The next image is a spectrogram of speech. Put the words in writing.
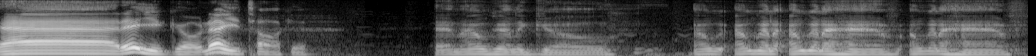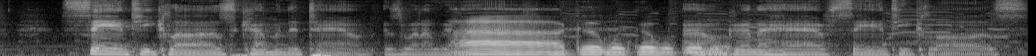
Ah, there you go. Now you're talking. and I'm gonna go. I'm, I'm gonna I'm gonna have I'm gonna have Santa Claus coming to town is what I'm gonna. have. Ah, good one, good one, good I'm one. gonna have Santa Claus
